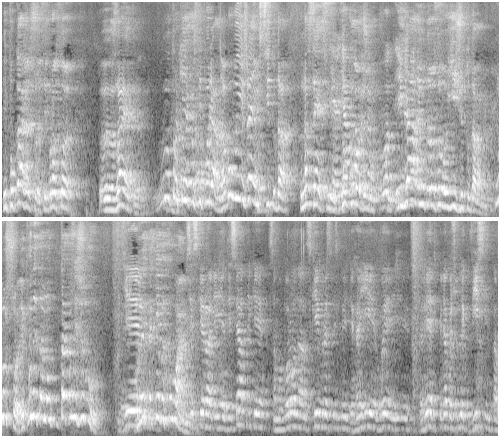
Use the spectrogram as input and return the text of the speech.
і покаже щось. І просто, е, знаєте, ну трохи якось непорядно. Або виїжджаємо всі туди на сесію, я доходимо. можу, от І іменно- я неодноразово їжджу туди. Ну що, як вони там, от так вони живуть. У них таке виховання. в сільській раді є десятники, самооборона, Київрес візьміть, ГАІ, ви, і геть, хоча б чоловік вісім там.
